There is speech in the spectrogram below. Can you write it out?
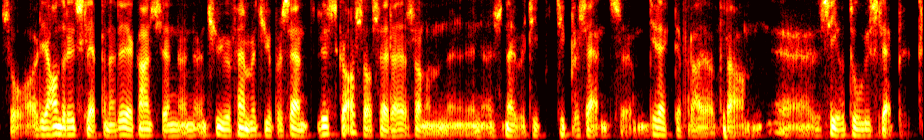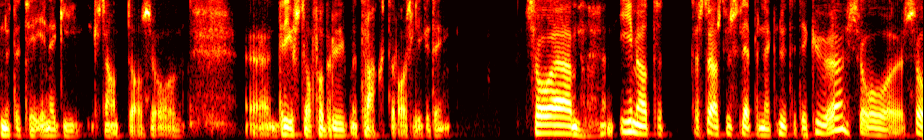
Så De andre utslippene det er kanskje 20-25 lystgass, og så er det sånn snaue 10, 10 direkte fra, fra uh, CO2-utslipp knyttet til energi. ikke sant? Altså uh, drivstofforbruk med traktor og slike ting. Så uh, i og med at de største utslippene knyttet til kuer, så, så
